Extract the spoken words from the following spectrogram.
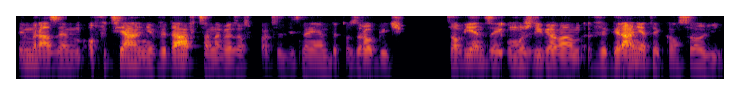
Tym razem oficjalnie wydawca nawiązał współpracę z Disneyem, by to zrobić. Co więcej, umożliwia Wam wygranie tej konsoli,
